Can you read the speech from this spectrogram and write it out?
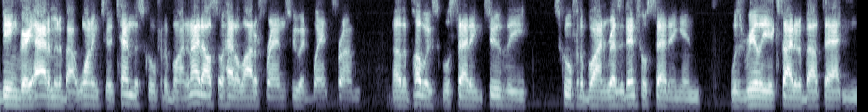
being very adamant about wanting to attend the school for the blind. And I'd also had a lot of friends who had went from uh, the public school setting to the school for the blind residential setting and was really excited about that and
